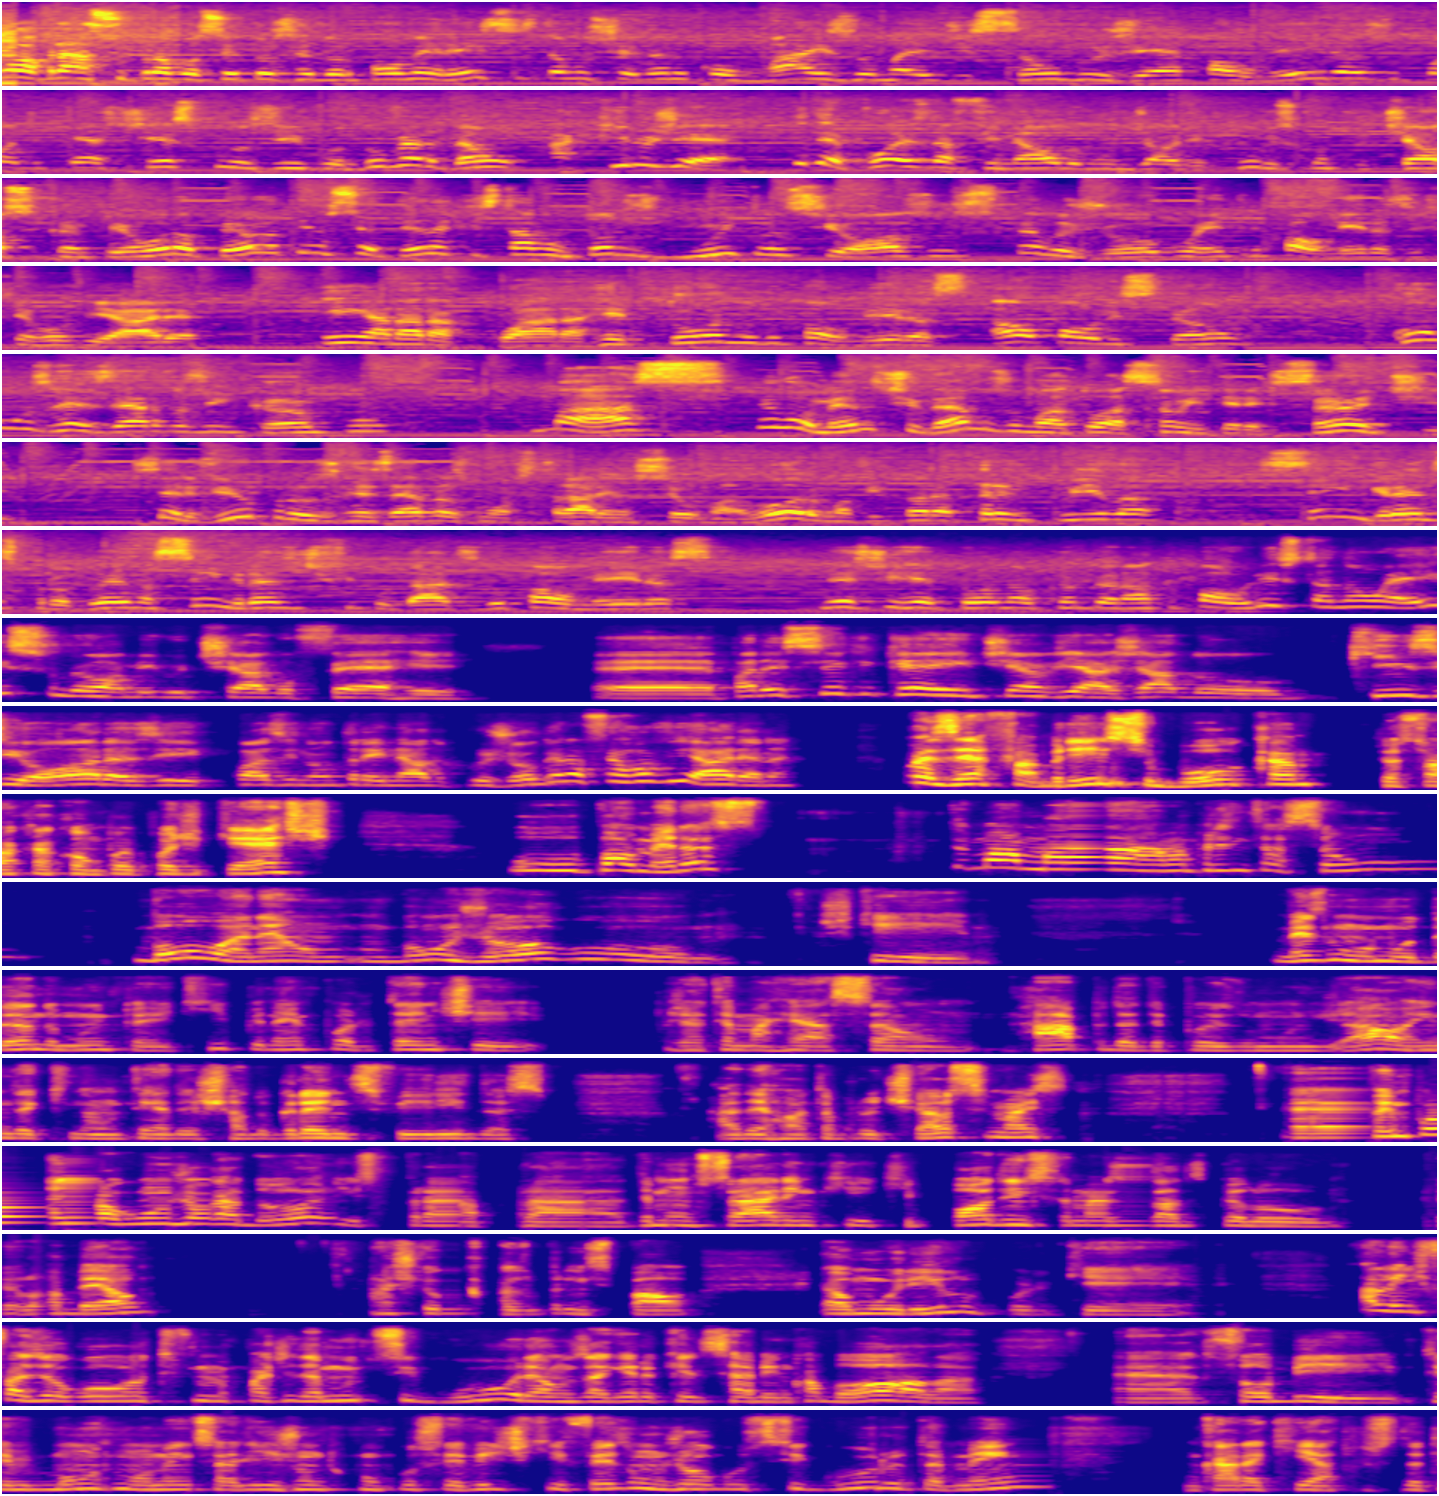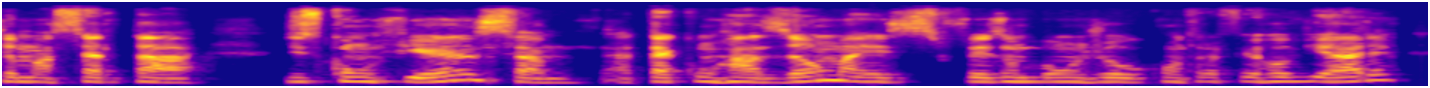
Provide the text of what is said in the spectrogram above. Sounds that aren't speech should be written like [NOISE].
Um abraço para você, torcedor palmeirense. Estamos chegando com mais uma edição do GE Palmeiras, o podcast exclusivo do Verdão aqui no GE. E depois da final do Mundial de Clubes contra o Chelsea campeão europeu, eu tenho certeza que estavam todos muito ansiosos pelo jogo entre Palmeiras e Ferroviária em Araraquara, retorno do Palmeiras ao Paulistão com os reservas em campo, mas pelo menos tivemos uma atuação interessante. Serviu para os reservas mostrarem o seu valor, uma vitória tranquila, sem grandes problemas, sem grandes dificuldades do Palmeiras neste retorno ao Campeonato Paulista. Não é isso, meu amigo Thiago Ferri? É, parecia que quem tinha viajado 15 horas e quase não treinado para o jogo era a Ferroviária, né? Pois é, Fabrício, Boca, pessoal que acompanha o podcast. O Palmeiras teve uma, uma, uma apresentação boa, né? Um, um, bom jogo. Acho que, mesmo mudando muito a equipe, né, é importante já ter uma reação rápida depois do Mundial, ainda que não tenha deixado grandes feridas a derrota para o Chelsea, mas é, foi importante alguns jogadores para demonstrarem que, que podem ser mais usados pelo, pelo Abel. Acho que o caso principal é o Murilo, porque além de fazer o gol, teve uma partida muito segura, é um zagueiro que ele sai bem com a bola, é, soube, teve bons momentos ali junto com o Kusevich, que fez um jogo seguro também, um cara que a torcida tem uma certa desconfiança, até com razão, mas fez um bom jogo contra a Ferroviária.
